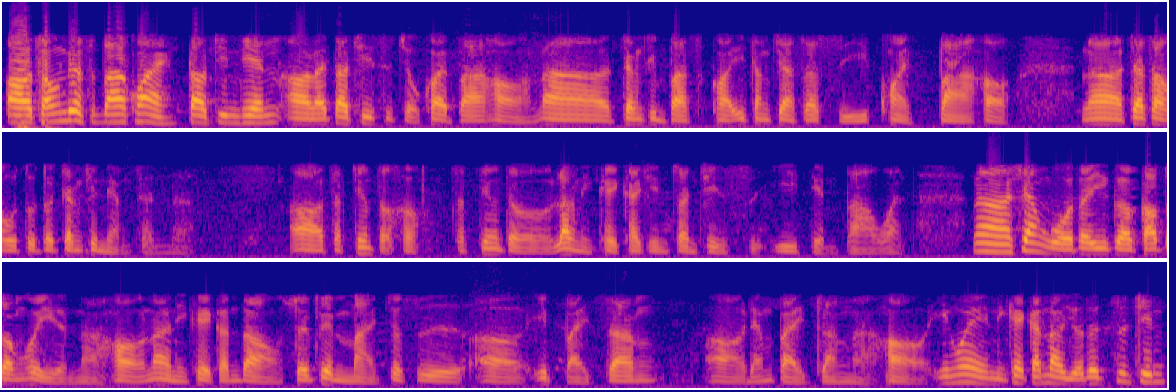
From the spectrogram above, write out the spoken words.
啊，从六十八块到今天啊，来到七十九块八哈，那将近八十块，一张价差十一块八哈，那价差幅度都将近两成了。啊，十张的后，十张的让你可以开心赚进十一点八万。那像我的一个高端会员呐，哈，那你可以看到随便买就是呃一百张啊，两百张啊，哈，因为你可以看到有的资金。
